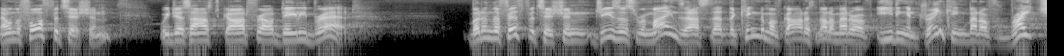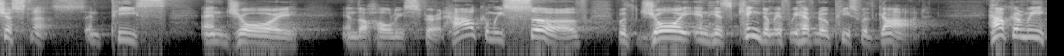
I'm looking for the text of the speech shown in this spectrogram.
Now, in the fourth petition, we just asked God for our daily bread. But in the fifth petition, Jesus reminds us that the kingdom of God is not a matter of eating and drinking, but of righteousness and peace and joy in the Holy Spirit. How can we serve with joy in His kingdom if we have no peace with God? How can we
